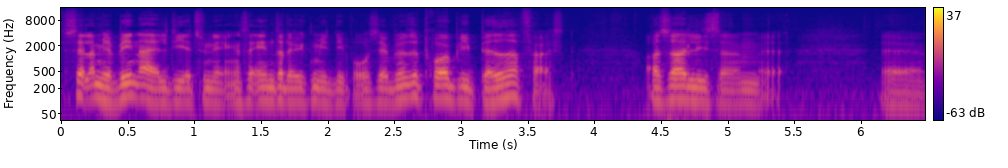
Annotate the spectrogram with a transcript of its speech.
selvom jeg vinder alle de her turneringer, så ændrer det jo ikke mit niveau. Så jeg bliver nødt til at prøve at blive bedre først. Og så ligesom øh, øh,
